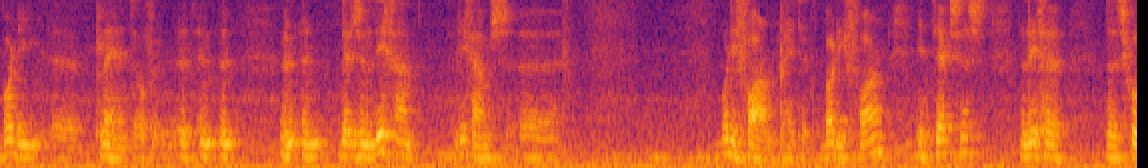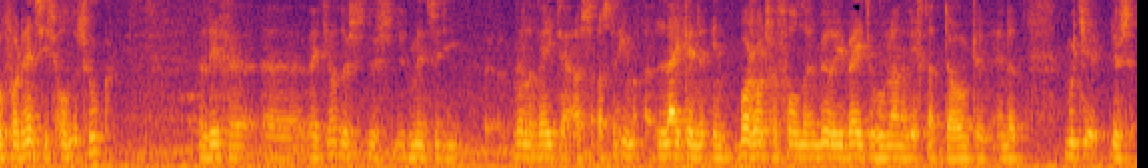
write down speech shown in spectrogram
body uh, plant. Of een, een, een, een, een, er is een lichaam, lichaams, body farm heet het, body farm in Texas. Daar liggen, dat is voor forensisch onderzoek. Liggen, weet je wel, dus, dus mensen die willen weten, als, als er iemand lijk in, het bos wordt gevonden, en wil je weten hoe lang ligt dat dood. En, en dat moet je dus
